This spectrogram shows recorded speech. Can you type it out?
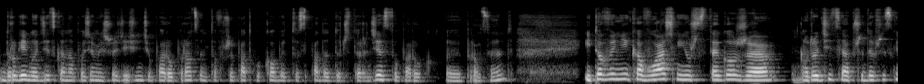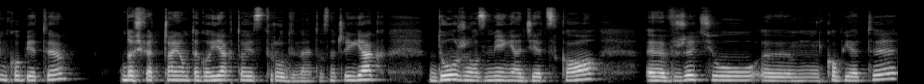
drugiego dziecka na poziomie 60 paru procent, to w przypadku kobiet to spada do 40 paru procent. I to wynika właśnie już z tego, że rodzice, a przede wszystkim kobiety, doświadczają tego, jak to jest trudne. To znaczy, jak dużo zmienia dziecko y, w życiu kobiety,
